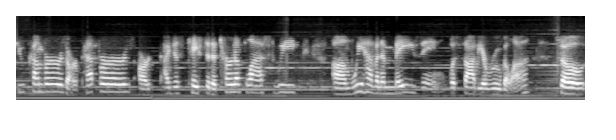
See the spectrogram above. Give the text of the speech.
cucumbers, are peppers, are I just tasted a turnip last week. Um, we have an amazing wasabi arugula. So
